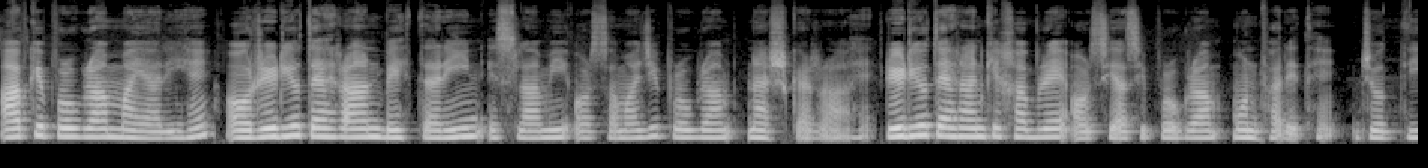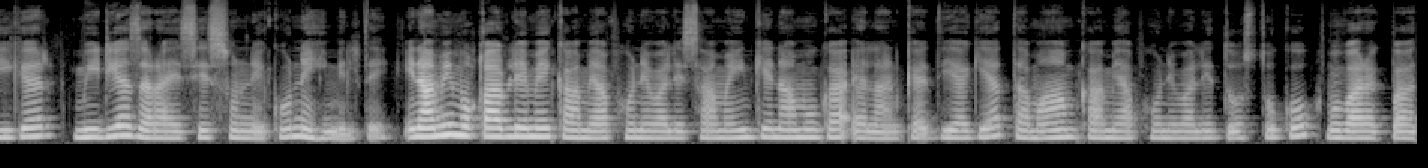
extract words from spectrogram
آپ کے پروگرام معیاری ہیں اور ریڈیو تہران بہترین اسلامی اور سماجی پروگرام نشر کر رہا ہے۔ ریڈیو تہران کی خبریں اور سیاسی پروگرام منفرد ہیں، جو دیگر میڈیا ذرائع سے سننے کو نہیں ملتے۔ انعامی مقابلے میں کامیاب ہونے والے سامعین کے ناموں کا اعلان کر دیا گیا۔ تمام کامیاب ہونے والے دوستوں کو مبارکباد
